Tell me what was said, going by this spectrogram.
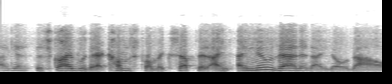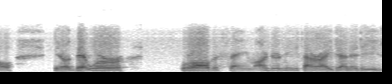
I guess, describe where that comes from, except that I, I knew then and I know now, you know, that we're we're all the same. Underneath our identities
